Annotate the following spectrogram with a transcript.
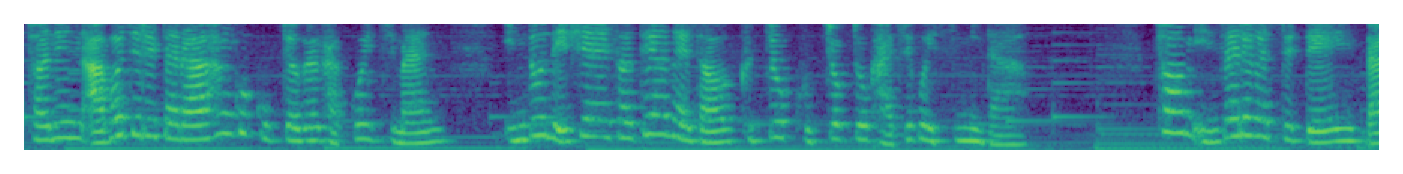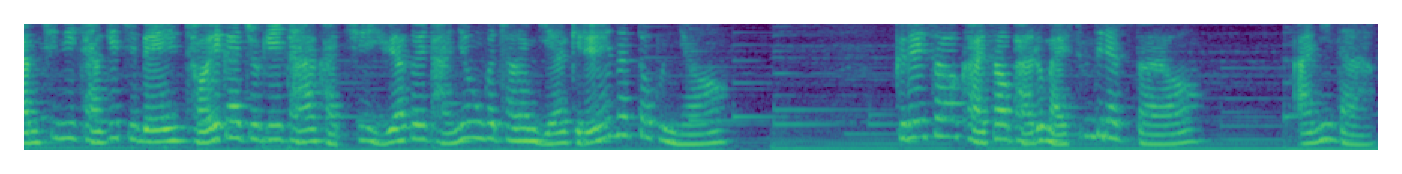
저는 아버지를 따라 한국 국적을 갖고 있지만 인도네시아에서 태어나서 그쪽 국적도 가지고 있습니다. 처음 인사를 갔을 때 남친이 자기 집에 저희 가족이 다 같이 유학을 다녀온 것처럼 이야기를 해놨더군요. 그래서 가서 바로 말씀드렸어요. 아니다.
